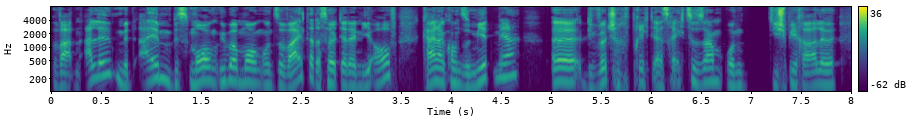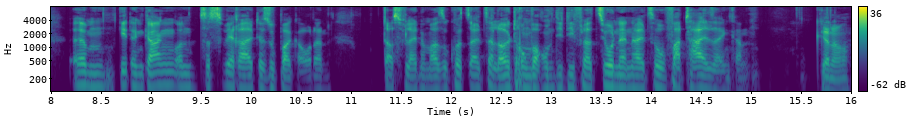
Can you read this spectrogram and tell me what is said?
warten alle mit allem bis morgen, übermorgen und so weiter. Das hört ja dann nie auf. Keiner konsumiert mehr. Äh, die Wirtschaft bricht erst recht zusammen und die Spirale ähm, geht in Gang und das wäre halt der Super-GAU dann. Das vielleicht nochmal so kurz als Erläuterung, warum die Deflation dann halt so fatal sein kann. Genau.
